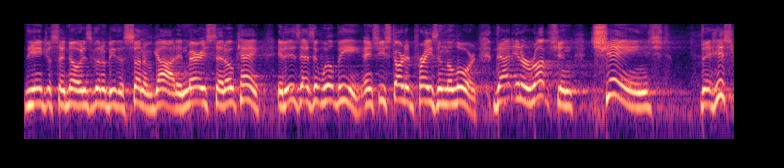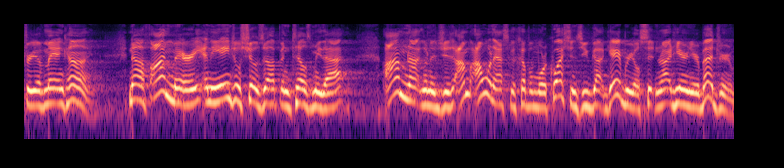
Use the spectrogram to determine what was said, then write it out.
the angel said, No, it is going to be the Son of God. And Mary said, Okay, it is as it will be. And she started praising the Lord. That interruption changed the history of mankind. Now, if I'm Mary and the angel shows up and tells me that, I'm not going to just, I'm, i want to ask a couple more questions. You've got Gabriel sitting right here in your bedroom.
